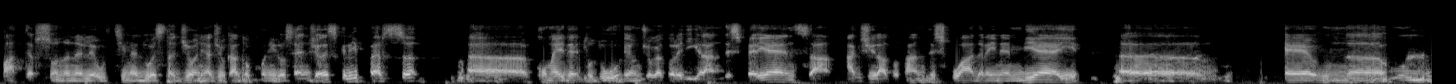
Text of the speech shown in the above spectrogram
Patterson nelle ultime due stagioni ha giocato con i Los Angeles Clippers, Uh, come hai detto tu, è un giocatore di grande esperienza, ha girato tante squadre in NBA, uh, eh, è un, un,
